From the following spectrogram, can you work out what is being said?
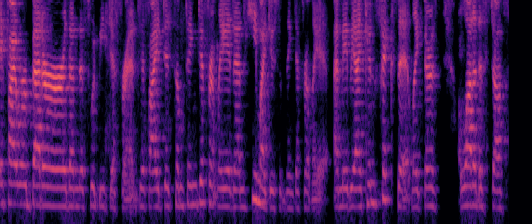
if i were better then this would be different. If i did something differently then he might do something differently. And maybe i can fix it. Like there's a lot of this stuff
